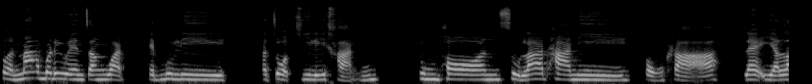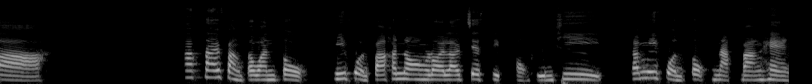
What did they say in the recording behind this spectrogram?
ส่วนมากบริเวณจังหวัดเพชรบุรี ประจวบคีรีขันธ์ชุมพร สุราษฎร์ธานี สงขลา และยะลา ภาคใต้ฝั่งตะวันตก มีฝนฟ้าคะนองร้อยละ 70 ของพื้นที่ และมีฝนตกหนักบางแห่ง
